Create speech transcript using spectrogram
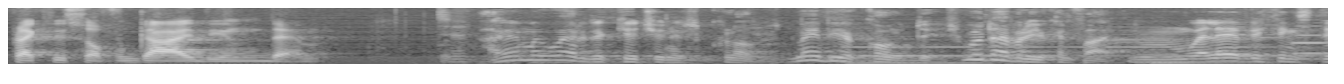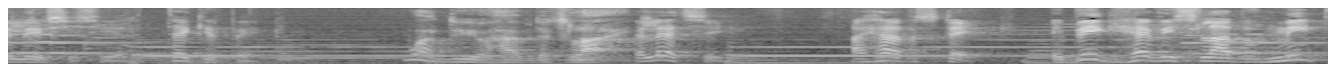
practice of guiding them. I am aware the kitchen is closed. Maybe a cold dish, whatever you can find. Mm, well, everything's delicious here. Take your pick. What do you have that's like? Uh, let's see. I have a steak. A big, heavy slab of meat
